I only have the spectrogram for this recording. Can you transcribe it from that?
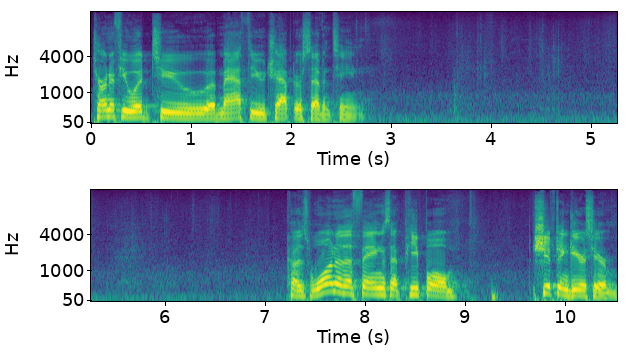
turn if you would to Matthew chapter 17. Because one of the things that people, shifting gears here,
